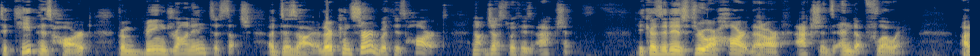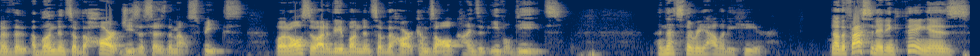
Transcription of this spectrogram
To keep his heart from being drawn into such a desire. They're concerned with his heart, not just with his actions. Because it is through our heart that our actions end up flowing. Out of the abundance of the heart, Jesus says the mouth speaks. But also out of the abundance of the heart comes all kinds of evil deeds. And that's the reality here. Now the fascinating thing is,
